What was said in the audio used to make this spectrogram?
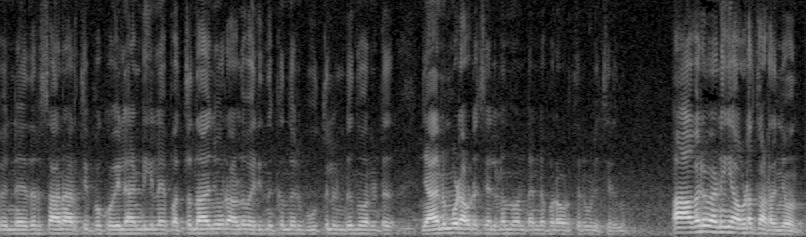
പിന്നെ എതിർ സ്ഥാനാർത്ഥി ഇപ്പോൾ കൊയിലാണ്ടിയിലെ പത്ത് നാനൂറ് ആൾ വരി നിൽക്കുന്ന ഒരു ബൂത്തിലുണ്ട് എന്ന് പറഞ്ഞിട്ട് ഞാനും കൂടെ അവിടെ ചെല്ലണം എന്ന് പറഞ്ഞിട്ട് എന്റെ പ്രവർത്തകർ വിളിച്ചിരുന്നു. ആ അവർ വേണമെങ്കിൽ അവിടെ തടഞ്ഞോന്ന്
